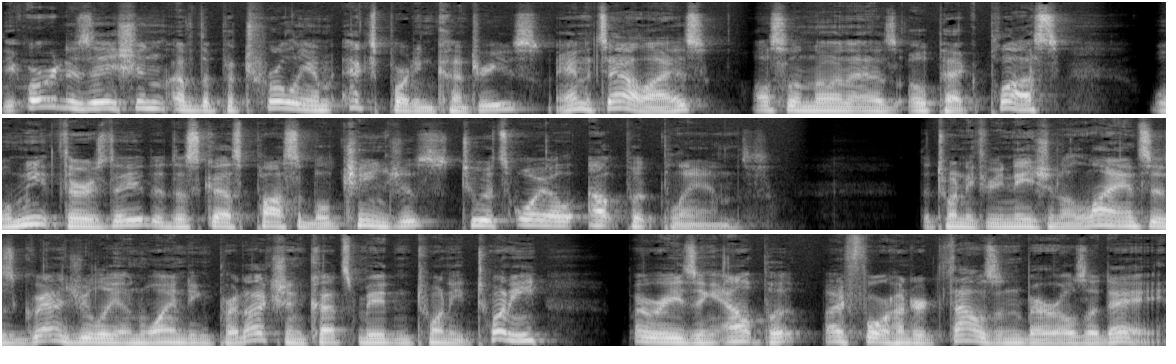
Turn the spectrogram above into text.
The Organization of the Petroleum Exporting Countries and its allies, also known as OPEC Plus, will meet Thursday to discuss possible changes to its oil output plans. The 23 nation alliance is gradually unwinding production cuts made in 2020 by raising output by 400,000 barrels a day.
